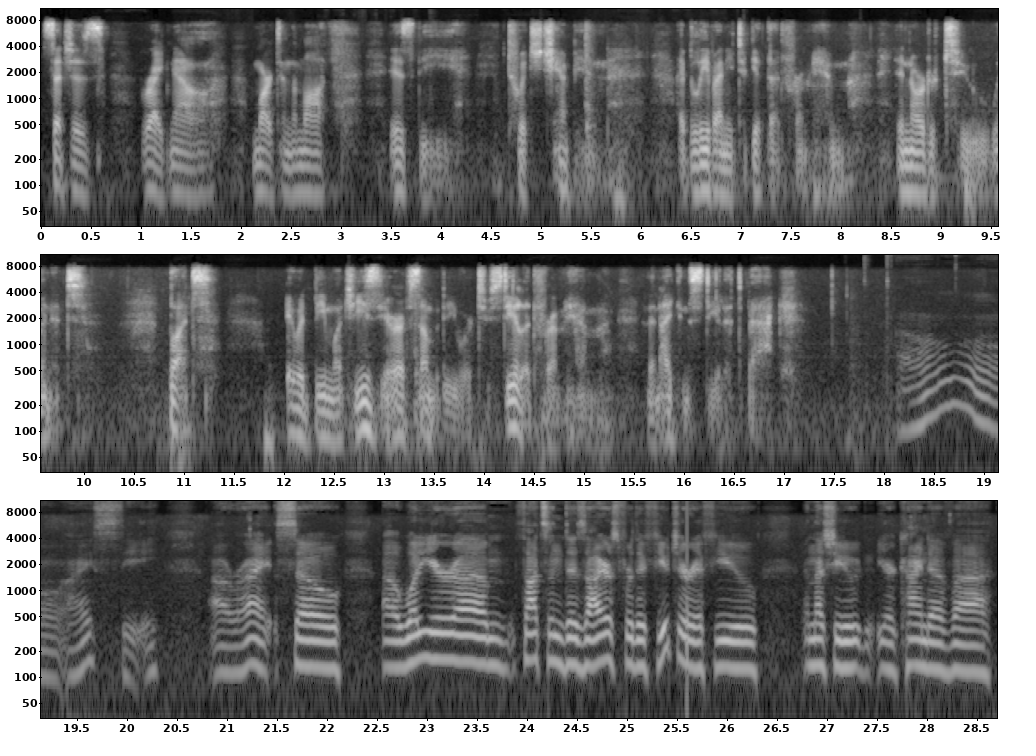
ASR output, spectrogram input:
Such as right now, Martin the Moth is the Twitch champion. I believe I need to get that from him in order to win it. But it would be much easier if somebody were to steal it from him. Then I can steal it back. Oh, I see. All right. So, uh, what are your um, thoughts and desires for the future? If you, unless you, you're kind of, uh,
